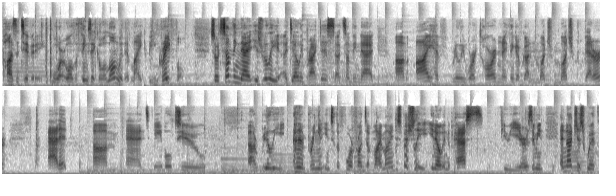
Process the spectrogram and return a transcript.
positivity or all the things that go along with it, like being grateful. So it's something that is really a daily practice. It's something that um, I have really worked hard, and I think I've gotten much, much better at it, um, and able to uh, really bring it into the forefront of my mind, especially you know in the past few years. I mean, and not just with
